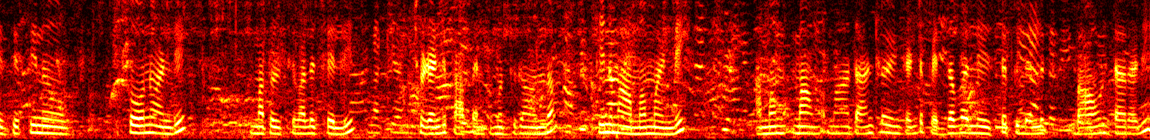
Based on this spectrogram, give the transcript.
అయితే తిను సోను అండి మా తులసి వాళ్ళ చెల్లి. చూడండి పాప ఎంత ముద్దుగా ఉందో. తిను మా అమ్మమ్మ అండి. అమ్మమ్మ మా మా దాంట్లో ఏంటంటే పెద్దవాళ్ళు వేస్తే పిల్లలు బాగుంటారని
